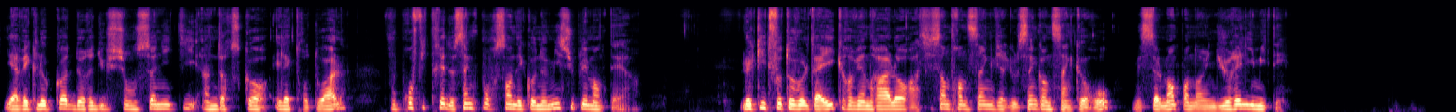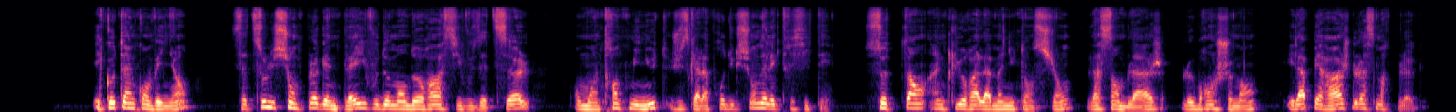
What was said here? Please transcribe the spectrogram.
Et avec le code de réduction Sunity underscore électrotoile, vous profiterez de 5% d'économie supplémentaire. Le kit photovoltaïque reviendra alors à 635,55 euros, mais seulement pendant une durée limitée. Et côté inconvénient, cette solution plug and play vous demandera, si vous êtes seul, au moins 30 minutes jusqu'à la production d'électricité. Ce temps inclura la manutention, l'assemblage, le branchement et l'appairage de la Smart Plug.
